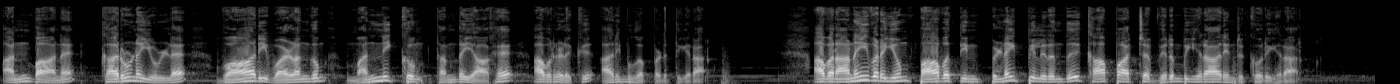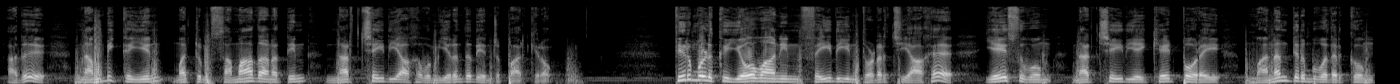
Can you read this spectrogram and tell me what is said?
அன்பான கருணையுள்ள வாரி வழங்கும் மன்னிக்கும் தந்தையாக அவர்களுக்கு அறிமுகப்படுத்துகிறார். அவர் அனைவரையும் பாவத்தின் பிணைப்பிலிருந்து காப்பாற்ற விரும்புகிறார் என்று கூறுகிறார். அது நம்பிக்கையின் மற்றும் சமாதானத்தின் நற்செய்தியாகவும் இருந்தது என்று பார்க்கிறோம். திருமுழுக்கு யோவானின் செய்தியின் தொடர்ச்சியாக இயேசுவும் நற்செய்தியை கேட்போரை மனம் திரும்புவதற்கும்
